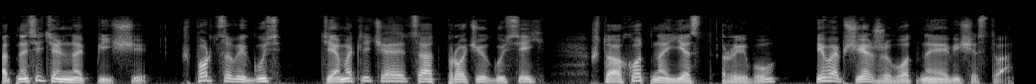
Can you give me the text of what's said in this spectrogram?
Относительно пищи шпорцевый гусь тем отличается от прочих гусей, что охотно ест рыбу, и вообще животные вещества.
